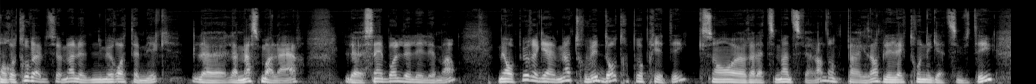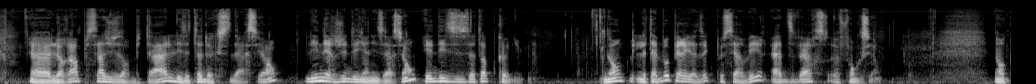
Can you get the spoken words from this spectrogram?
On retrouve habituellement le numéro atomique, la masse molaire, le symbole de l'élément, mais on peut également trouver d'autres propriétés qui sont euh, relativement différentes. Donc, par exemple, l'électronégativité, euh, le remplissage des orbitales, les états d'oxydation, l'énergie d'ionisation et des isotopes connus. Donc, le tableau périodique peut servir à diverses euh, fonctions. Donc,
